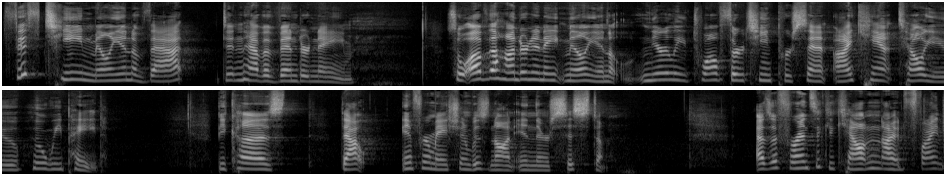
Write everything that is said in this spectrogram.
15 million of that didn't have a vendor name. So of the 108 million, nearly 12, 13%, I can't tell you who we paid because that information was not in their system. As a forensic accountant, I'd find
